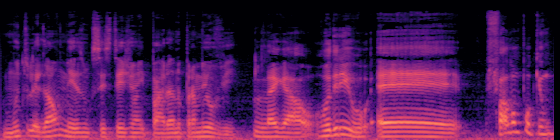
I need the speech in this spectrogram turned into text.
Muito legal mesmo que vocês estejam aí parando para me ouvir. Legal. Rodrigo, é... fala um pouquinho.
